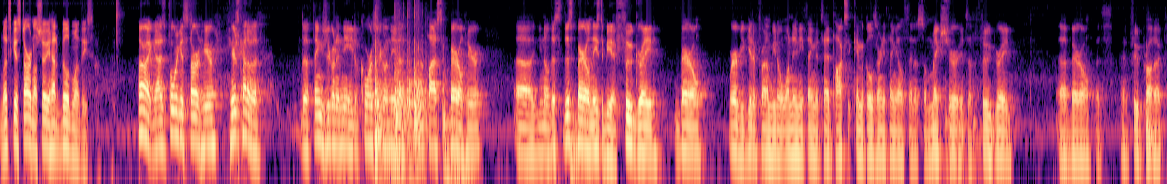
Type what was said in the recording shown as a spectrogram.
let's get started and I'll show you how to build one of these. All right guys before we get started here here's kind of a the things you're going to need, of course, you're going to need a, a plastic barrel here. Uh, you know, this, this barrel needs to be a food grade barrel. Wherever you get it from, you don't want anything that's had toxic chemicals or anything else in it. So make sure it's a food grade uh, barrel that's a food product.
